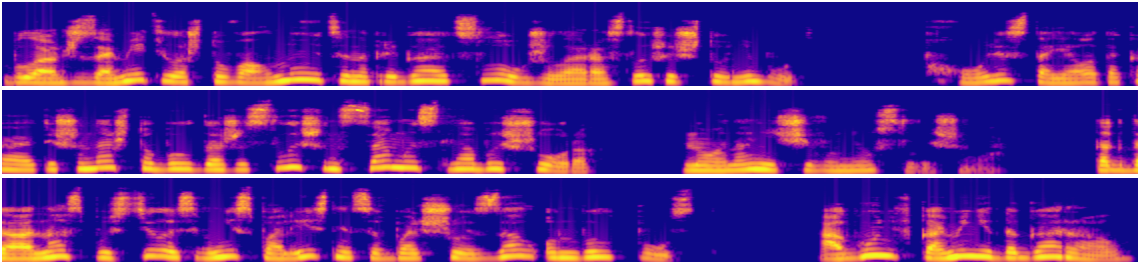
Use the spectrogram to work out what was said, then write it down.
Бланш заметила, что волнуется и напрягает слух, желая расслышать что-нибудь. В холле стояла такая тишина, что был даже слышен самый слабый шорох, но она ничего не услышала. Когда она спустилась вниз по лестнице в большой зал, он был пуст. Огонь в камине догорал,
